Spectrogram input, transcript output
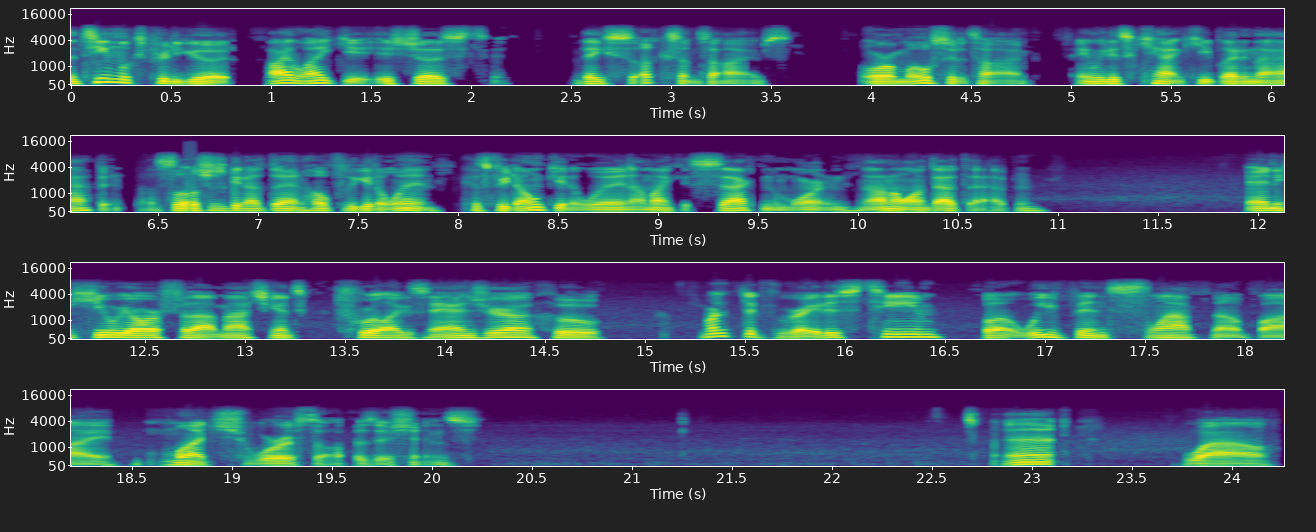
The team looks pretty good. I like it. It's just they suck sometimes, or most of the time. And we just can't keep letting that happen. So let's just get out there and hopefully get a win. Because if we don't get a win, I might get sacked in the morning. I don't want that to happen. And here we are for that match against Crewe Alexandria, who weren't the greatest team, but we've been slapped up by much worse oppositions. Eh, wow.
